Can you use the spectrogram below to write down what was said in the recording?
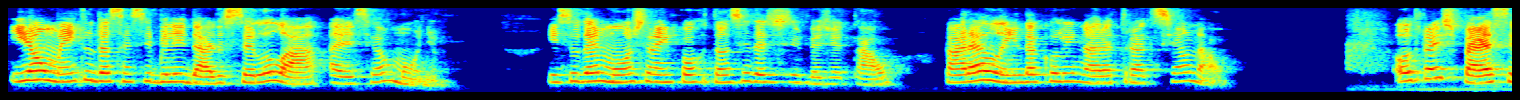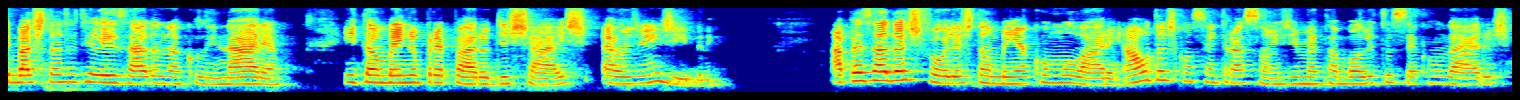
e aumento da sensibilidade celular a esse hormônio. Isso demonstra a importância desse vegetal para além da culinária tradicional. Outra espécie bastante utilizada na culinária e também no preparo de chás é o gengibre. Apesar das folhas também acumularem altas concentrações de metabólitos secundários,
